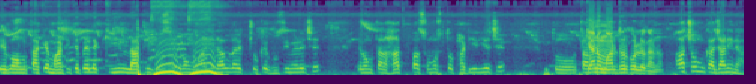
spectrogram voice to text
এবং তাকে মাটিতে পেলে কিল লাঠি ঘুষি এবং মাঝি ধালদারের চোখে ঘুষি মেরেছে এবং তার হাত পা সমস্ত ফাটিয়ে দিয়েছে। তো তার- কেন মারধর করল কেন? আচমকা জানি না।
